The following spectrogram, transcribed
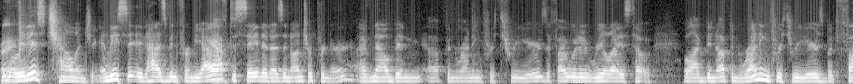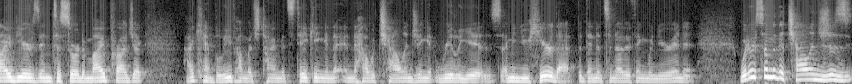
You know, Right. it is challenging. At least it it has been for me. I Yeah. have to say that as an entrepreneur, I've now been up and running for three years. If I would have realized how, well, I've been up and running for three years, but five years into sort of my project, I can't believe how much time it's taking and, and how challenging it really is. I mean, you hear that, but then it's another thing when you're in it. What are some of the challenges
